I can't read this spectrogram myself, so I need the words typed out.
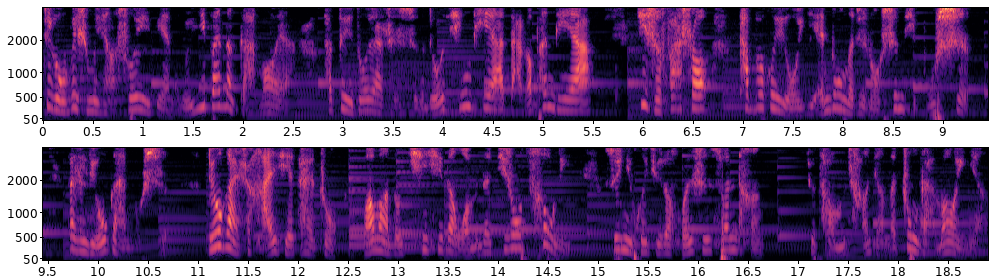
这个我为什么想说一遍呢？就一般的感冒呀，它最多呀只是个流清涕啊，打个喷嚏呀，即使发烧，它不会有严重的这种身体不适。但是流感不是，流感是寒邪太重，往往都侵袭到我们的肌肉腠里，所以你会觉得浑身酸疼，就像我们常讲的重感冒一样。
